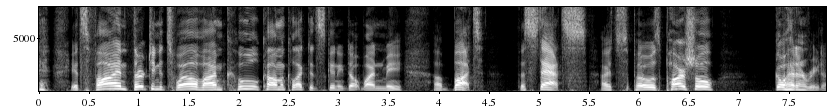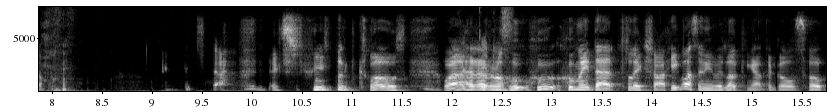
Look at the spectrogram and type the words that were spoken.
it's fine. 13 to 12. I'm cool, calm, and collected. Skinny, don't mind me. Uh, but the stats, I suppose, partial. Go ahead and read them. extremely close. Well, My I don't know who, who who made that flick shot. He wasn't even looking at the goal, so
